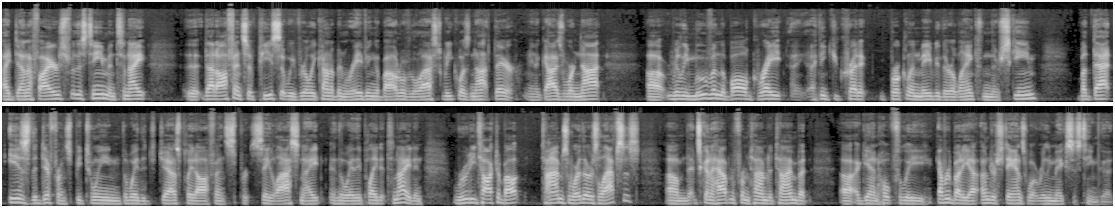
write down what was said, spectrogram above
identifiers for this team. And tonight, th- that offensive piece that we've really kind of been raving about over the last week was not there. You know, guys were not uh, really moving the ball great. I, I think you credit Brooklyn maybe their length and their scheme. But that is the difference between the way the Jazz played offense, say last night, and the way they played it tonight. And Rudy talked about times where there's lapses. Um, that's going to happen from time to time. But uh, again, hopefully everybody uh, understands what really makes this team good.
